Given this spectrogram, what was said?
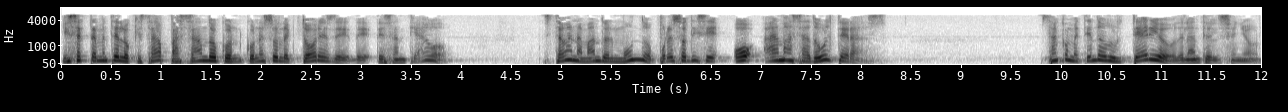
Y exactamente lo que estaba pasando con, esos lectores de, de Santiago. Estaban amando el mundo. Por eso dice, oh almas adúlteras. Están cometiendo adulterio delante del Señor.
